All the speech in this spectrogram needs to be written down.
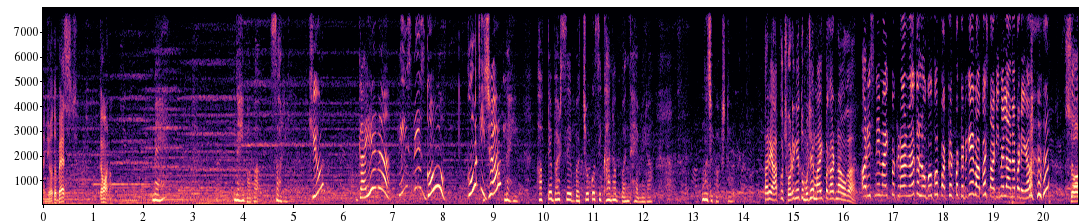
And you are the best come on मैं? नहीं बाबा सॉरी क्यों? गाइए ना। Please please go go teacher नहीं हफ़्ते भर से बच्चों को सिखाना बंद है मेरा। मुझे बख्श दो। अरे आपको छोड़ेंगे तो मुझे माइक पकड़ना होगा। और इसने माइक पकड़ा ना तो लोगों को पकड़ पकड़ के वापस पार्टी में लाना पड़ेगा। So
